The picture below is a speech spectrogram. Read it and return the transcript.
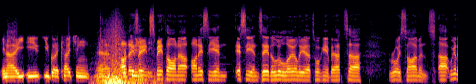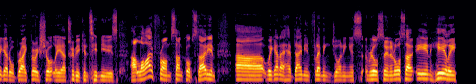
You know, you, you've got a coaching. Uh, oh, there's Ian Smith on uh, on SEN SENZ a little earlier talking about. Uh, Roy Symonds. Uh, we're going to go to a break very shortly. Our tribute continues uh, live from Suncorp Stadium. Uh, we're going to have Damien Fleming joining us real soon and also Ian Healy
